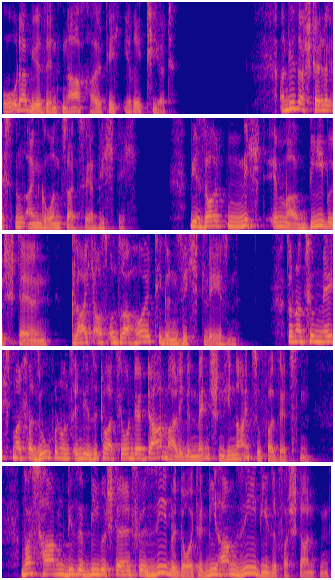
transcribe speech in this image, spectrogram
oder wir sind nachhaltig irritiert. An dieser Stelle ist nun ein Grundsatz sehr wichtig. Wir sollten nicht immer Bibelstellen gleich aus unserer heutigen Sicht lesen, sondern zunächst mal versuchen, uns in die Situation der damaligen Menschen hineinzuversetzen. Was haben diese Bibelstellen für Sie bedeutet? Wie haben Sie diese verstanden?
